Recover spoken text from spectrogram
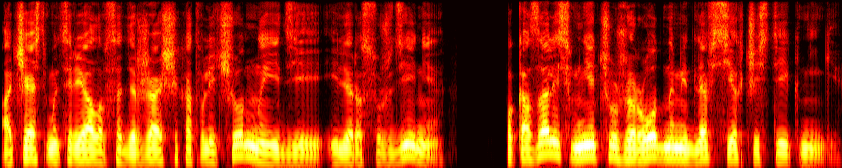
А часть материалов, содержащих отвлеченные идеи или рассуждения, показались мне чужеродными для всех частей книги.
